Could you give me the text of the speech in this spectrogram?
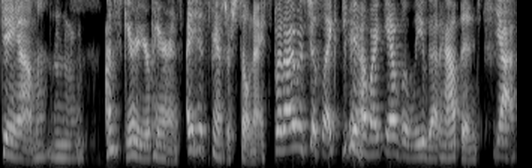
damn, Mhm. I'm scared of your parents. I, his parents are so nice, but I was just like, damn, I can't believe that happened. Yeah.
